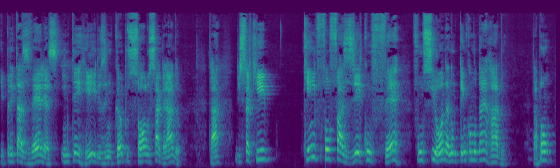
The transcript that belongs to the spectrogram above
e pretas velhas em terreiros, em campos solo sagrado, tá? Isso aqui, quem for fazer com fé, funciona, não tem como dar errado, tá bom?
